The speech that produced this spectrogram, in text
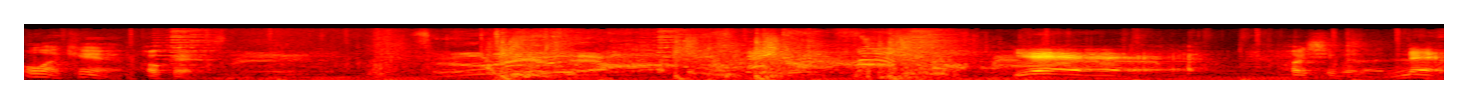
Oh, I can. Okay. Yeah! Punch him in the neck.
